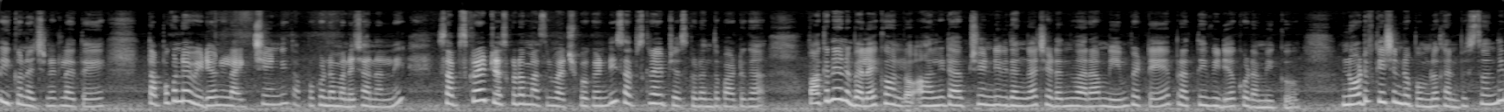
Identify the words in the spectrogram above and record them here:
మీకు నచ్చినట్లయితే తప్పకుండా వీడియోని లైక్ చేయండి తప్పకుండా మన ఛానల్ని సబ్స్క్రైబ్ చేసుకోవడం అసలు మర్చిపోకండి. సబ్స్క్రైబ్ చేసుకోవడంతో పాటుగా పక్కనే ఉన్న బెల్ ఆల్ని ట్యాప్ చేయండి. విధంగా చేయడం ద్వారా మేము పెట్టే ప్రతి వీడియో కూడా మీకు నోటిఫికేషన్ రూపంలో కనిపిస్తుంది.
